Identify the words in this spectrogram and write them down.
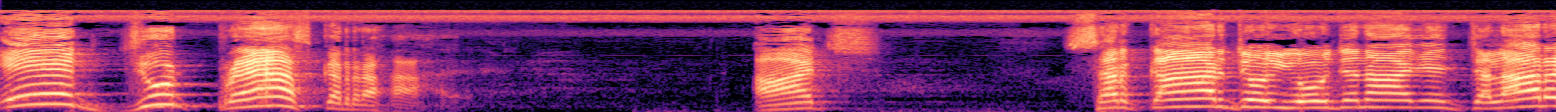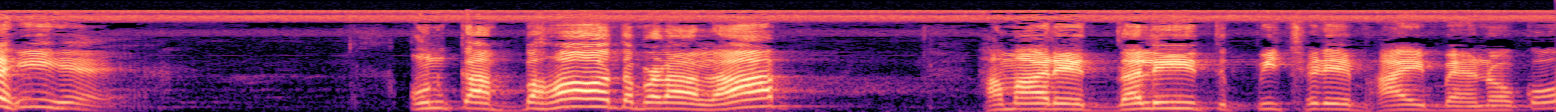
एकजुट प्रयास कर रहा है। आज सरकार जो योजना चला रही है, उनका बहुत बड़ा लाभ हमारे दलित पिछड़े भाई बहनों को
